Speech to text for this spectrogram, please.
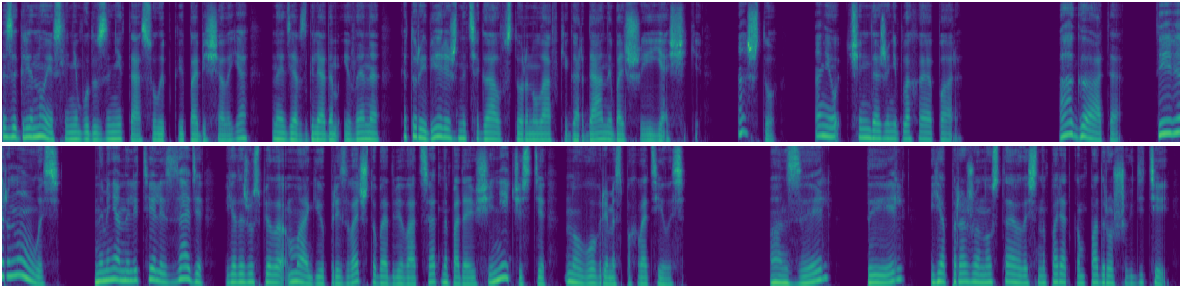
«Загляну, если не буду занята», — с улыбкой пообещала я, найдя взглядом Ивена, который бережно тягал в сторону лавки Горданы большие ящики. «А что? Они очень даже неплохая пара». «Агата, ты вернулась!» На меня налетели сзади, я даже успела магию призвать, чтобы отбиваться от нападающей нечисти, но вовремя спохватилась. «Анзель? Тель?» Я пораженно уставилась на порядком подросших детей —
